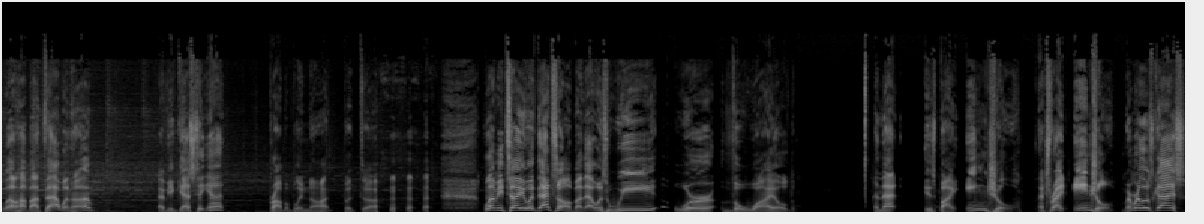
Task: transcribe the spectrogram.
Well, how about that one, huh? Have you guessed it yet? Probably not, but uh, let me tell you what that's all about. That was We Were the Wild. And that is by Angel. That's right, Angel. Remember those guys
